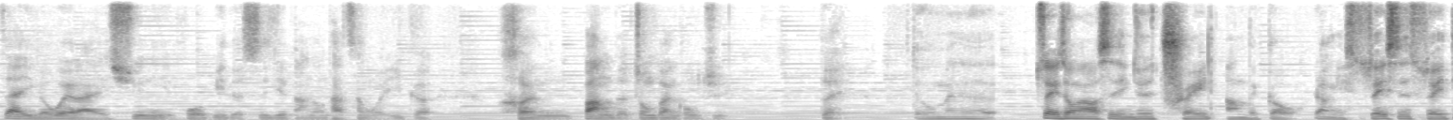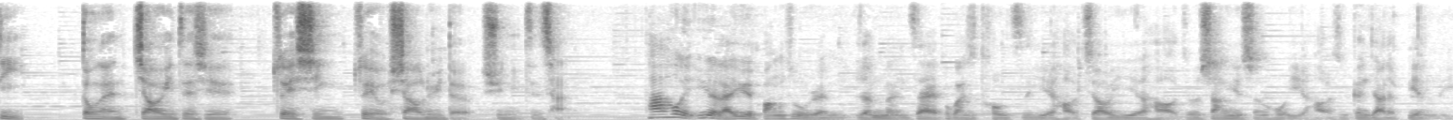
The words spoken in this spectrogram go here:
在一个未来虚拟货币的世界当中，它成为一个很棒的终端工具。对，对，我们的最重要的事情就是 trade on the go，让你随时随地都能交易这些最新、最有效率的虚拟资产。它会越来越帮助人人们在不管是投资也好、交易也好，就是商业生活也好，是更加的便利。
